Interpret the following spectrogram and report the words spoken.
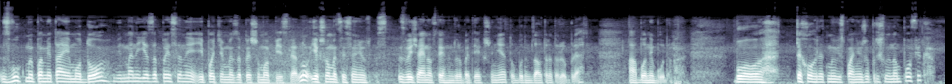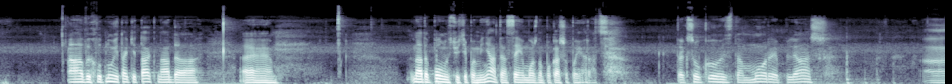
Звук ми пам'ятаємо до, він в мене є записаний, і потім ми запишемо після. Ну, якщо ми це сьогодні, звичайно, встигнемо зробити. Якщо ні, то будемо завтра доробляти. Або не будемо. Бо техогляд ми в Іспанію вже прийшли, нам пофіг. А вихлопну і так, і так треба. Е, Надо повністю типу, міняти, а цим можна поки що поігратися. Так що у когось там море, пляж. А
